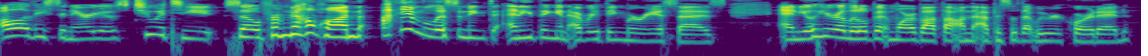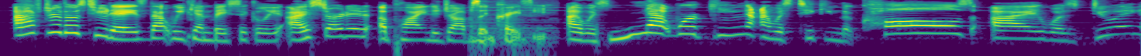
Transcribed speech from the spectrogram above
all of these scenarios to a T. So from now on, I am listening to anything and everything Maria says. And you'll hear a little bit more about that on the episode that we recorded. After those two days, that weekend basically, I started applying to jobs like crazy. I was networking, I was taking the calls, I was doing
